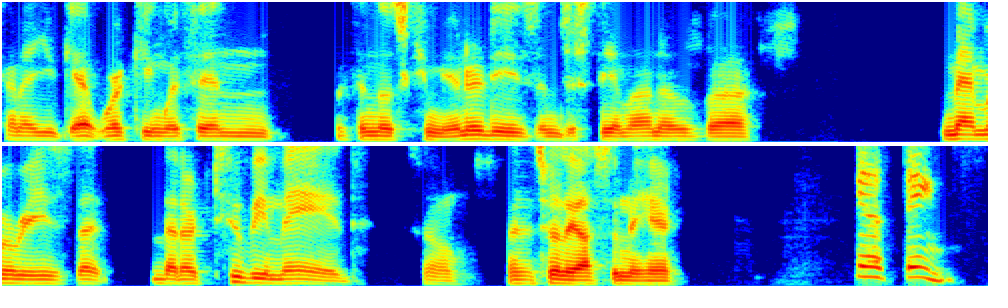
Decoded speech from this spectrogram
kind of you get working within within those communities and just the amount of uh, memories that that are to be made. So it's really awesome to hear. Yeah, thanks.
